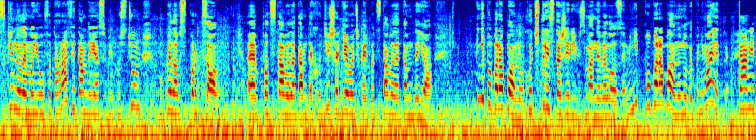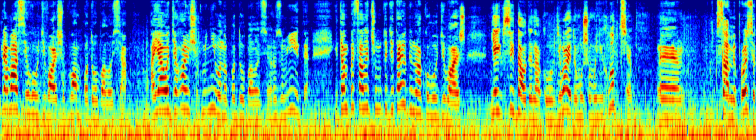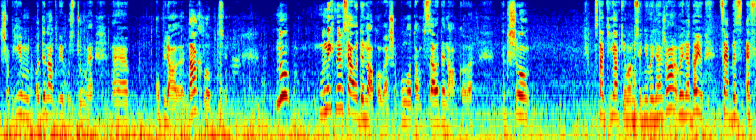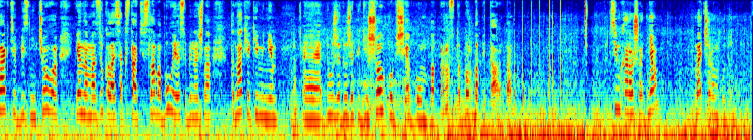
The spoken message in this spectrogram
скинули мою фотографію, там, де я собі костюм купила в спортзал. Е, Подставили там, де ходіша дівчинка, і підставили там, де я. Мені по барабану, хоч 300 жирів з мене вилозе. Мені по барабану, ну ви розумієте? Я не для вас його одягаю, щоб вам подобалося. А я одягаю, щоб мені воно подобалося, розумієте? І там писали, чому ти дітей одинаково одягаєш. Я їх завжди одинаково вдіваю, тому що мої хлопці е, самі просять, щоб їм одинакові костюми е, купляли. Да, хлопці? Ну, в них не все одинакове, щоб було там все одинакове. Так що, кстати, як я вам сьогодні виглядаю, це без ефектів, без нічого. Я намазукалася. Кстати, слава Богу, я собі знайшла тонак, який мені е, дуже-дуже підійшов. Вообще бомба, просто бомба петарда. Всім хорошого дня вечором буду.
